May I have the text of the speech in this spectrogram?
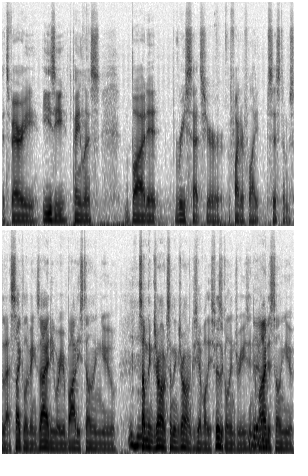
It's very easy. It's painless, but it resets your fight or flight system. So that cycle of anxiety where your body's telling you something's wrong, something's wrong because you have all these physical injuries, and your Mm-hmm. Yeah. mind is telling you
